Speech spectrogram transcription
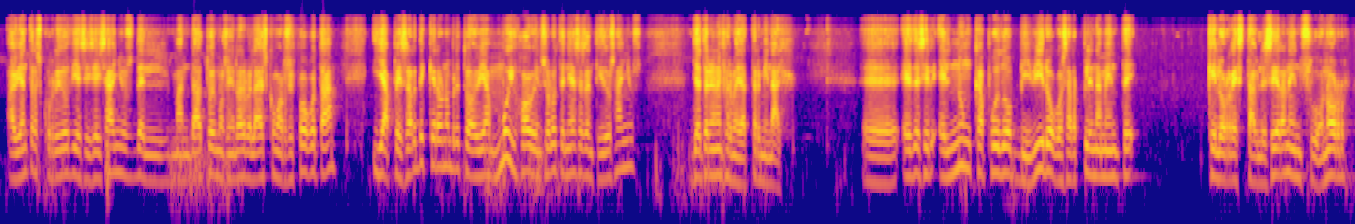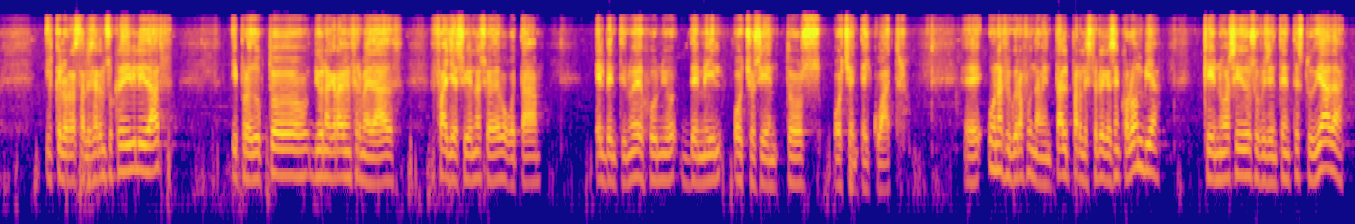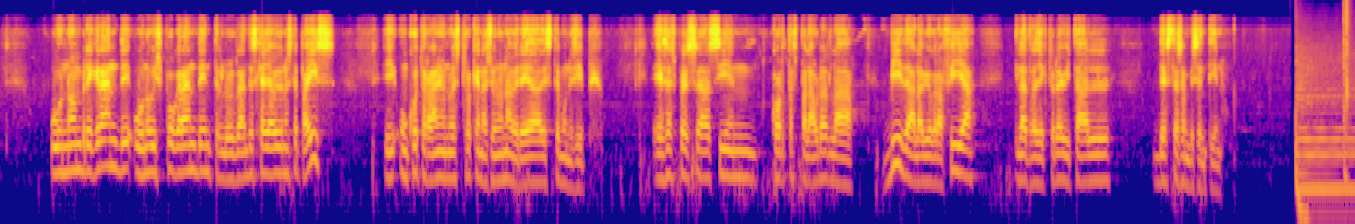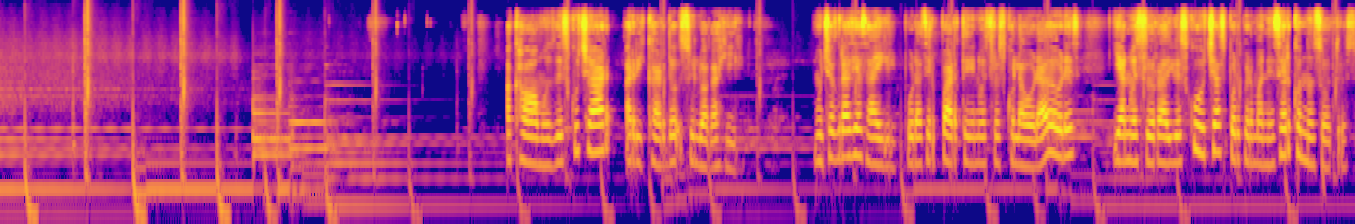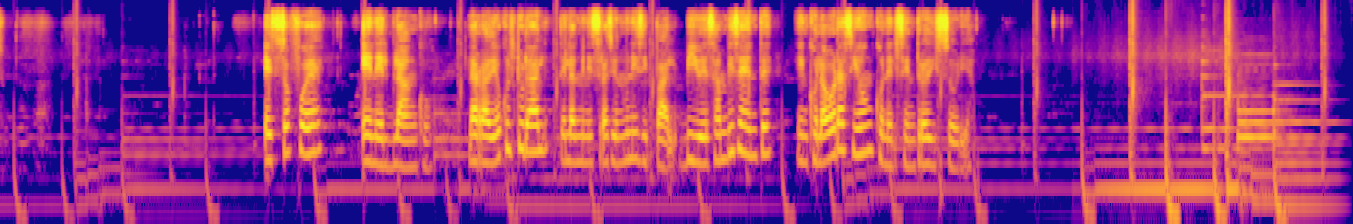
Habían transcurrido 16 años del mandato de Monseñor Arbeláez como arzobispo de Bogotá y a pesar de que era un hombre todavía muy joven, solo tenía 62 años, ya tenía una enfermedad terminal. Eh, es decir, él nunca pudo vivir o gozar plenamente que lo restablecieran en su honor y que lo restablecieran en su credibilidad y producto de una grave enfermedad falleció en la ciudad de Bogotá el 29 de junio de 1884. Eh, una figura fundamental para la historia de la iglesia en Colombia que no ha sido suficientemente estudiada. Un hombre grande, un obispo grande entre los grandes que haya habido en este país y un coterráneo nuestro que nació en una vereda de este municipio. Esa es pues así en cortas palabras la vida, la biografía y la trayectoria vital de este San Vicentino. Acabamos de escuchar a Ricardo Zuluaga Gil. Muchas gracias a él por hacer parte de nuestros colaboradores y a nuestros radioescuchas por permanecer con nosotros. Esto fue En el Blanco, la radio cultural de la Administración Municipal Vive San Vicente en colaboración con el Centro de Historia.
